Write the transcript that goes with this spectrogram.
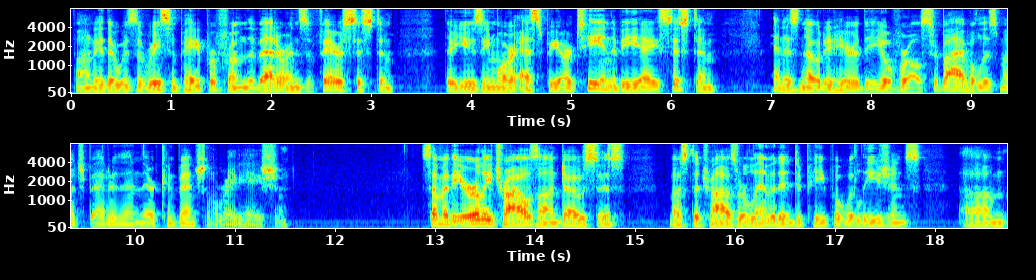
Finally, there was a recent paper from the Veterans Affairs System. They're using more SBRT in the VA system, and as noted here, the overall survival is much better than their conventional radiation. Some of the early trials on doses, most of the trials were limited to people with lesions um,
